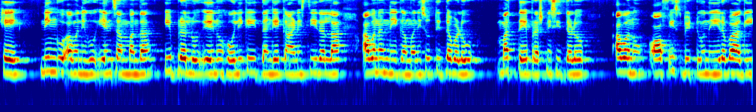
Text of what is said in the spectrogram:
ಹೇ, ನಿಂಗೂ ಅವನಿಗೂ ಏನು ಸಂಬಂಧ? ಇಬ್ಬರಲ್ಲೂ ಏನು ಹೋಲಿಕೆ ಇದ್ದಂಗೆ ಕಾಣಿಸ್ತೀರಲ್ಲ? ಅವನನ್ನೇ ಗಮನಿಸುತ್ತಿದ್ದವಳು ಮತ್ತೆ ಪ್ರಶ್ನಿಸಿದ್ದಳು. ಅವನು ಆಫೀಸ್ ಬಿಟ್ಟು ನೇರವಾಗಿ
